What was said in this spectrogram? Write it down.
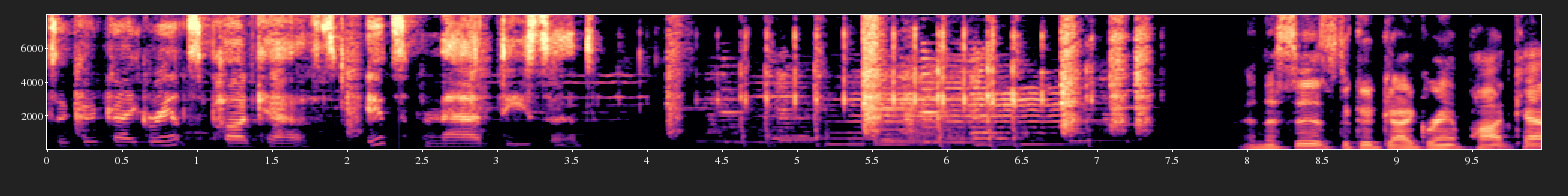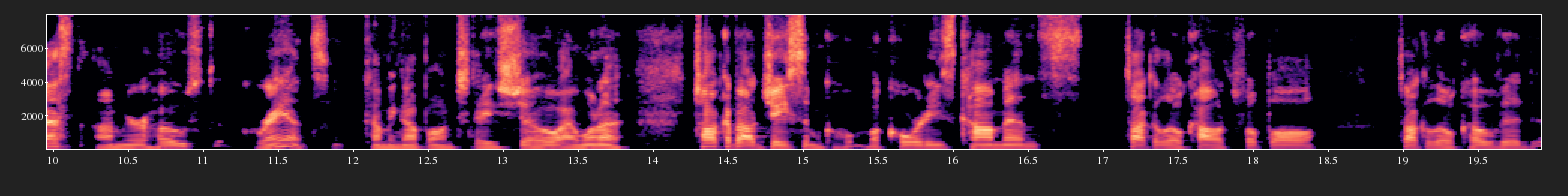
to Good Guy Grant's podcast. It's mad decent. And this is the Good Guy Grant podcast. I'm your host, Grant. Coming up on today's show, I want to talk about Jason McCourty's comments, talk a little college football, talk a little COVID,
